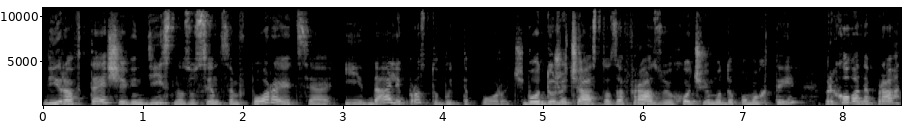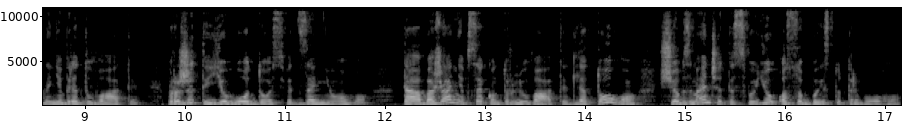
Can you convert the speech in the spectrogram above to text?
Віра в те, що він дійсно з усім цим впорається, і далі просто будьте поруч. Бо дуже часто за фразою хочу йому допомогти приховане прагнення врятувати, прожити його досвід за нього та бажання все контролювати для того, щоб зменшити свою особисту тривогу.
